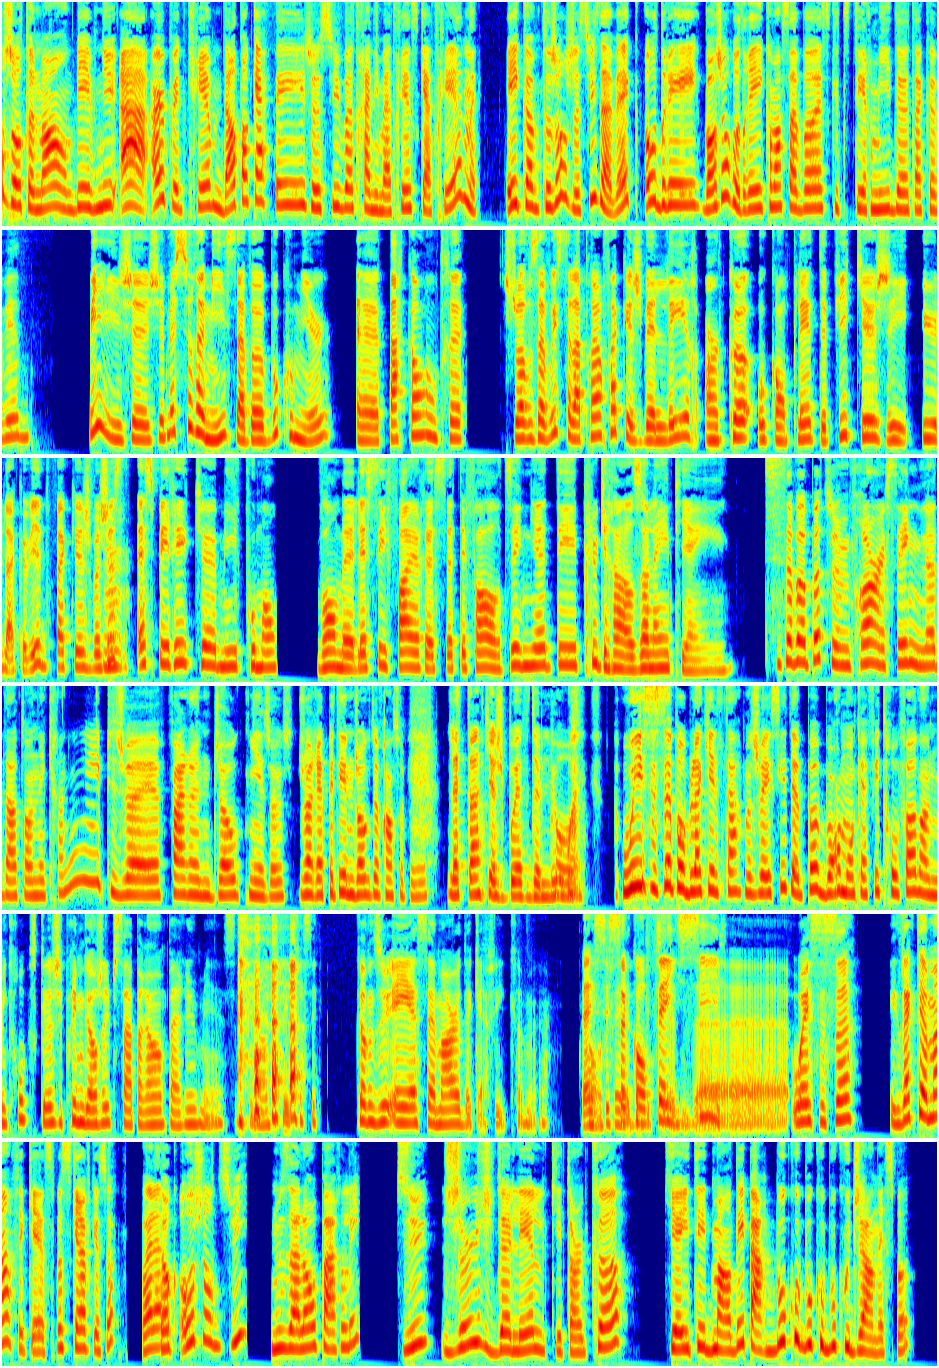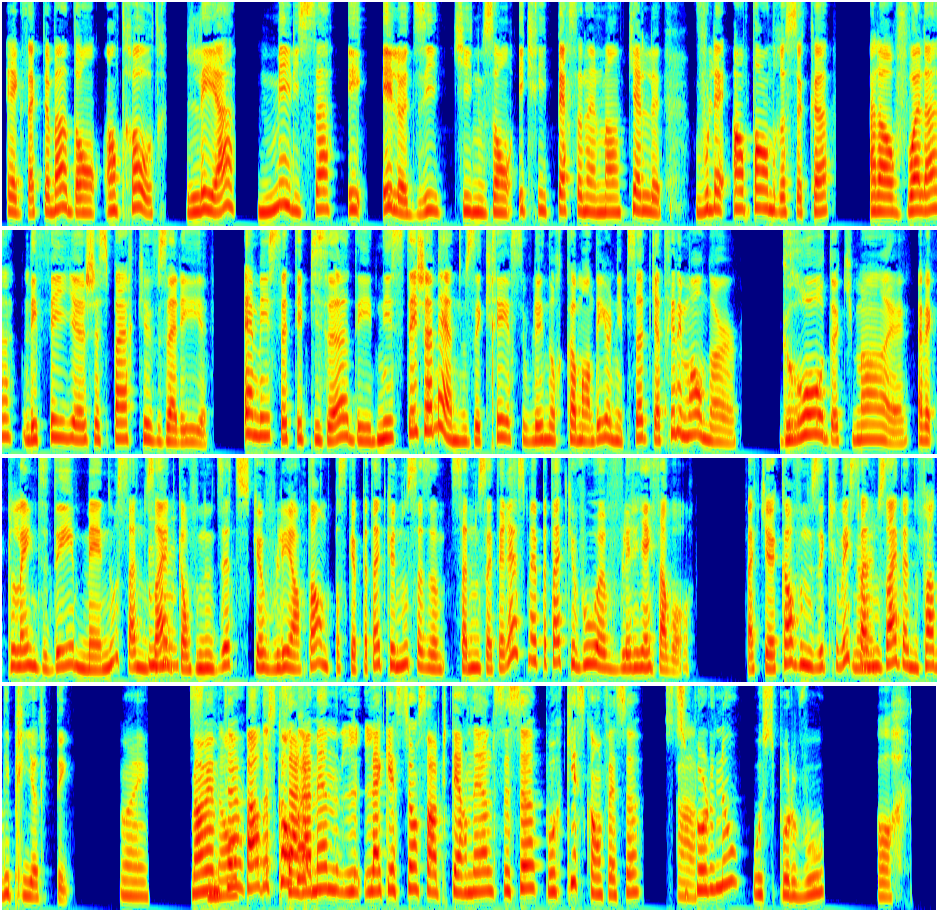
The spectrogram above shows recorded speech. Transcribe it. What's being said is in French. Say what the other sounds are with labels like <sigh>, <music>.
Bonjour tout le monde, bienvenue à Un peu de crime dans ton café. Je suis votre animatrice Catherine et comme toujours, je suis avec Audrey. Bonjour Audrey, comment ça va? Est-ce que tu t'es remis de ta COVID? Oui, je, je me suis remis, ça va beaucoup mieux. Euh, par contre, je dois vous avouer, c'est la première fois que je vais lire un cas au complet depuis que j'ai eu la COVID. Fait que je vais juste Mm. espérer que mes poumons vont me laisser faire cet effort digne des plus grands Olympiens. Si ça va pas, tu me feras un signe là, dans ton écran, puis je vais faire une joke niaiseuse. Je vais répéter une joke de François Pérez. Le temps que je boive de l'eau. Oui, c'est ça pour bloquer le temps. Moi, je vais essayer de pas boire mon café trop fort dans le micro parce que là, j'ai pris une gorgée puis ça a apparemment paru, mais c'est <laughs> comme du ASMR de café. comme euh, Ben, c'est ça qu'on fait ici. Euh, ouais, c'est ça. Exactement. Fait que c'est pas si grave que ça. Voilà. Donc aujourd'hui, nous allons parler du juge de Lille, qui est un cas qui a été demandé par beaucoup, beaucoup, beaucoup de gens, n'est-ce pas? Exactement, dont, entre autres, Léa, Mélissa et Élodie, qui nous ont écrit personnellement qu'elles voulaient entendre ce cas. Alors voilà, les filles, j'espère que vous allez aimer cet épisode et n'hésitez jamais à nous écrire si vous voulez nous recommander un épisode. Catherine et moi, on a un gros document euh, avec plein d'idées, mais nous, ça nous aide Mhm. quand vous nous dites ce que vous voulez entendre, parce que peut-être que nous, ça, ça nous intéresse, mais peut-être que vous, euh, vous voulez rien savoir. Fait que quand vous nous écrivez, ça Ouais. nous aide à nous faire des priorités. Ouais. Mais en même temps, on parle de ce qu'on Ça veut. ramène la question sempiternelle, c'est ça? Pour qui est-ce qu'on fait ça? C'est Ah. pour nous ou c'est pour vous? Oh,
